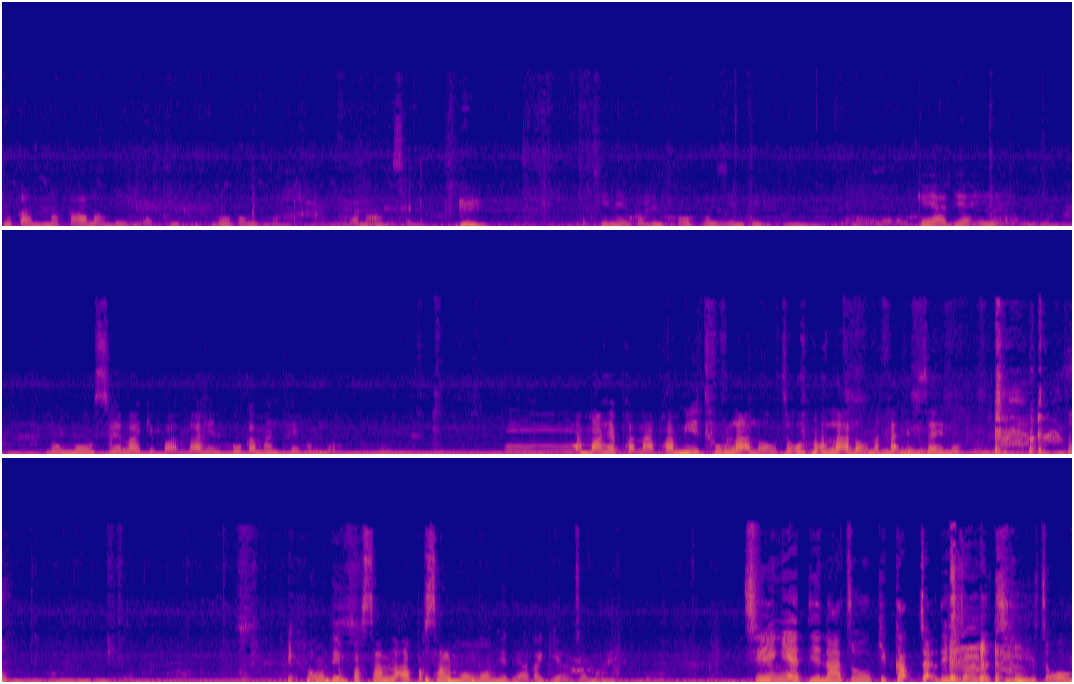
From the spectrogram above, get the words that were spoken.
Tu kan na ka lao de hi ati go go ba kon an sen ta chinin ka hin ho po jin tin cái à dia hi. Lung mu xe la cái pa ta hin khu ka man thai hon lo. Mà hay phát na phát mi thu lạ lâu, chỗ lạ lâu na khát nhân xây là lung dim pasal la, pasal momong he, dia ka gya cho mai chi nge tí na chu ki kap cha đi jang là chi chỗ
